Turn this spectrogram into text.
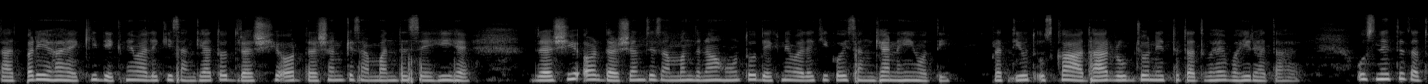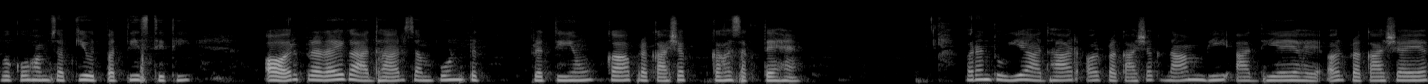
तात्पर्य यह है कि देखने वाले की संज्ञा तो दृश्य और दर्शन के संबंध से ही है। दृश्य और दर्शन से संबंध न हो तो देखने वाले की कोई संज्ञा नहीं होती। प्रत्युत उसका आधार रूप जो नित्य तत्व है, वही रहता है। उस नित्य तत्व को हम सबकी उत्पत्ति स्थिति और प्रलय का आधार संपूर्ण प्रतियों का प्रकाशक कह सकते हैं। परंतु ये आधार और प्रकाशक नाम भी आध्येय है और प्रकाशय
